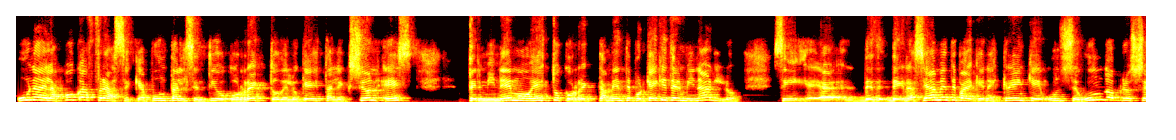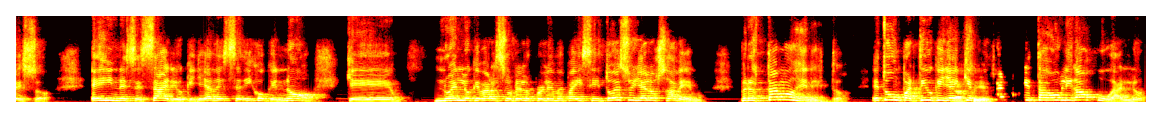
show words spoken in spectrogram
una de las pocas frases que apunta al sentido correcto de lo que es esta elección es terminemos esto correctamente, porque hay que terminarlo. Sí, eh, desgraciadamente para quienes creen que un segundo proceso es innecesario, que ya se dijo que no, que no es lo que va a resolver los problemas del país, y todo eso ya lo sabemos, pero estamos en esto. Esto es un partido que ya hay que jugar porque estás obligado a jugarlo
